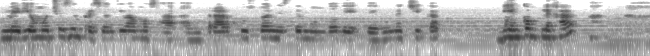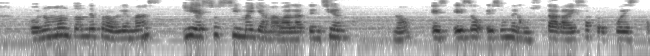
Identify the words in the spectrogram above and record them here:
Me dio mucho esa impresión que íbamos a, entrar justo en este mundo de, de una chica bien compleja, con un montón de problemas y eso sí me llamaba la atención, ¿no? Es, eso, eso me gustaba, esa propuesta.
